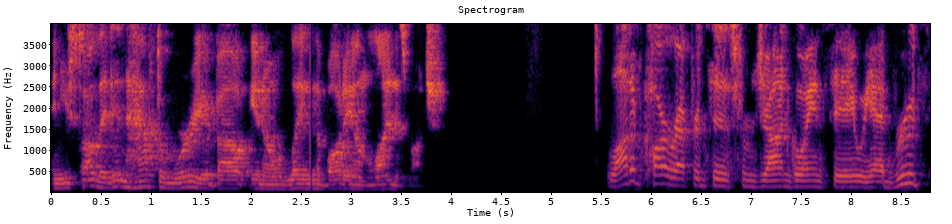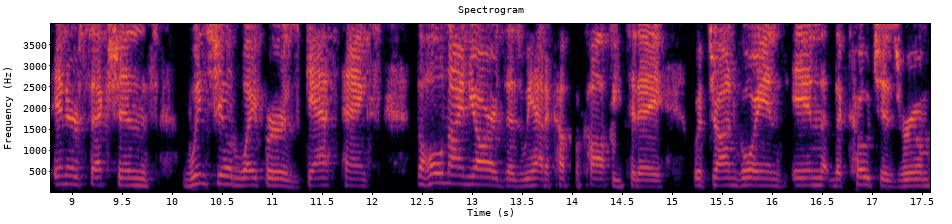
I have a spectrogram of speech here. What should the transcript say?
And you saw they didn't have to worry about you know laying the body on the line as much. A lot of car references from Jon Goyen today. We had routes, intersections, windshield wipers, gas tanks, the whole nine yards as we had a cup of coffee today with Jon Goyens in the coach's room.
